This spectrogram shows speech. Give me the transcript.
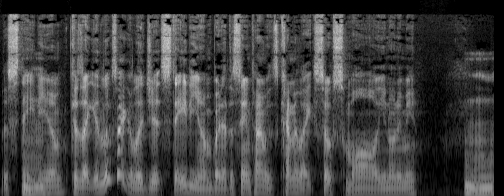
the stadium, because like it looks like a legit stadium, but at the same time it's kind of like so small, you know what I mean? Mm-hmm.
